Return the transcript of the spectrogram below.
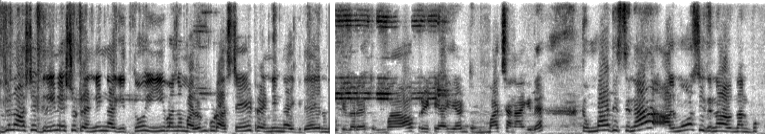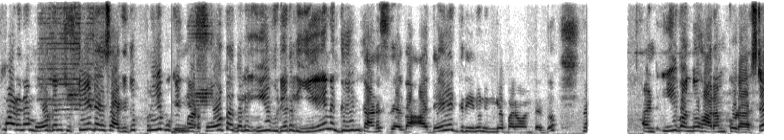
ಇದನ್ನು ಅಷ್ಟೇ ಗ್ರೀನ್ ಎಷ್ಟು ಟ್ರೆಂಡಿಂಗ್ ಆಗಿತ್ತು ಈ ಒಂದು ಮರೂನ್ ಕೂಡ ಅಷ್ಟೇ ಟ್ರೆಂಡಿಂಗ್ ಆಗಿದೆ. ಇದ್ದಾರೆ ತುಂಬಾ ಪ್ರೀತಿಯಾಗಿ ಅಂಡ್ ತುಂಬಾ ಚೆನ್ನಾಗಿದೆ. ತುಂಬಾ ದಿವಸ ಆಲ್ಮೋಸ್ಟ್ ಇದನ್ನ ನಾನು ಬುಕ್ ಮಾಡಿದ್ರೆ ಮೋರ್ ದನ್ ಫಿಫ್ಟೀನ್ ಡೇಸ್ ಆಗಿದ್ದು ಪ್ರೀ ಬುಕಿಂಗ್ ಮಾಡಿ ಫೋಟೋದಲ್ಲಿ ಈ ವಿಡಿಯೋದಲ್ಲಿ ಏನು ಗ್ರೀನ್ ಕಾಣಿಸ್ತಿದೆ ಅಲ್ವಾ ಅದೇ ಗ್ರೀನು ನಿಮ್ಗೆ ಬರುವಂತದ್ದು. ಅಂಡ್ ಈ ಒಂದು ಹಾರಂ ಕೂಡ ಅಷ್ಟೇ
